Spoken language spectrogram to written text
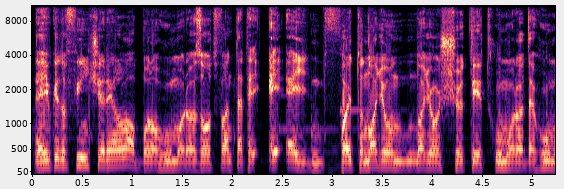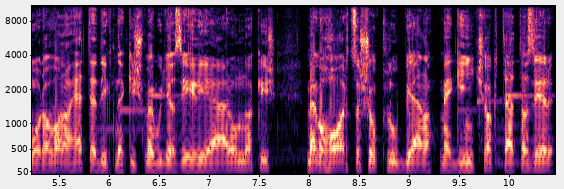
De egyébként a Finchernél alapból a humor az ott van, tehát egy, egyfajta nagyon-nagyon sötét humora, de humora van a hetediknek is, meg ugye az Éli Áronnak is, meg a Harcosok klubjának megint csak, tehát azért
